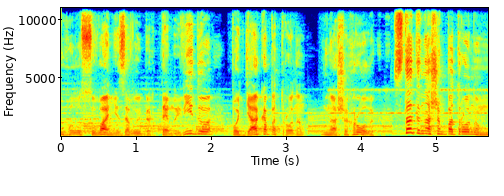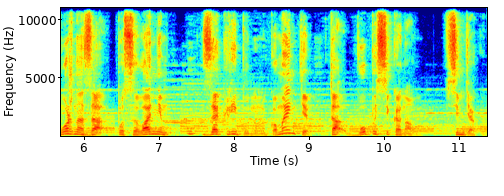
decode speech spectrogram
у голосуванні за вибір теми відео, подяка патронам у наших роликах. Стати нашим патроном можна за посиланням у закріпленому коменті та в описі каналу. Всім дякую.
